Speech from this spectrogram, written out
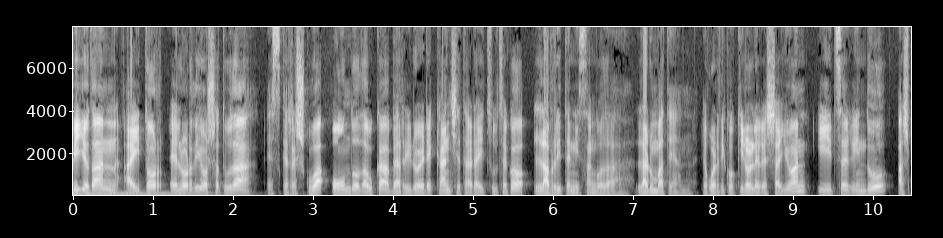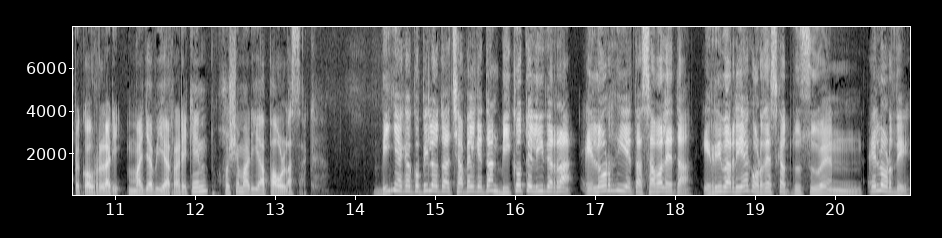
Pilotan, Aitor Elordi osatu da, ezkerreskua ondo dauka berriro ere kantxetara itzultzeko, labriten izango da, larun batean. Eguerdiko kirolege saioan, hitz egin du, aspeko aurrelari maia biarrarekin, Jose Maria Paolazak. Binakako pilota txapelketan bikote liderra, Elordi eta Zabaleta, irribarriak ordezkatu zuen Elordi,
